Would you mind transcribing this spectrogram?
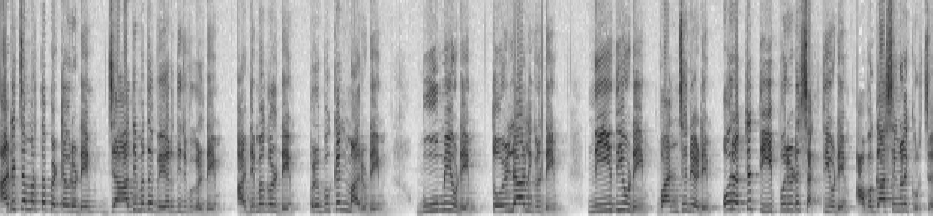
അടിച്ചമർത്തപ്പെട്ടവരുടെയും ജാതിമത വേർതിരിവുകളുടെയും അടിമകളുടെയും പ്രഭുക്കന്മാരുടെയും ഭൂമിയുടെയും തൊഴിലാളികളുടെയും നീതിയുടെയും വഞ്ചനയുടെയും ഒരൊറ്റ തീപ്പൊരിയുടെ ശക്തിയുടെയും അവകാശങ്ങളെക്കുറിച്ച്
